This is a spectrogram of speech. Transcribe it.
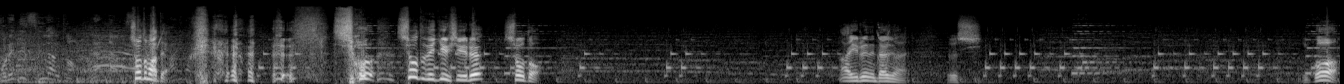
これでツート。待って。ショ ショートできる人いる？ショート。あいるね。大丈夫ないよし。行こ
